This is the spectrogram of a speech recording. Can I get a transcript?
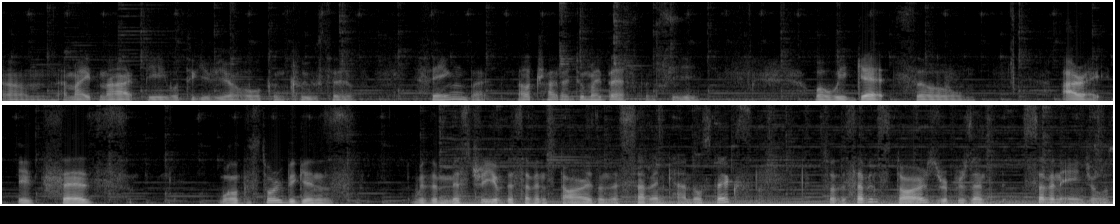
Um, I might not be able to give you a whole conclusive thing, but I'll try to do my best and see what we get. So, alright, it says, well, the story begins with the mystery of the seven stars and the seven candlesticks. So, the seven stars represent seven angels,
